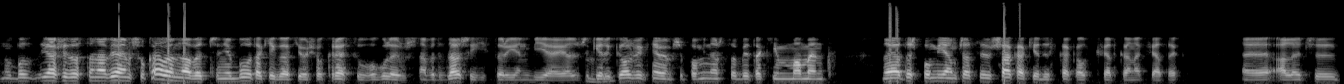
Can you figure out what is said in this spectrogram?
no bo ja się zastanawiałem, szukałem nawet, czy nie było takiego jakiegoś okresu, w ogóle już nawet w dalszej historii NBA, ale czy Mhm. kiedykolwiek, nie wiem, przypominasz sobie taki moment, no ja też pomijam czasy Szaka, kiedy skakał z kwiatka na kwiatek, ale czy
